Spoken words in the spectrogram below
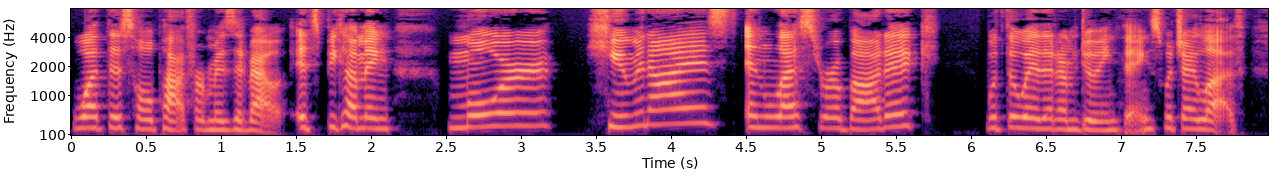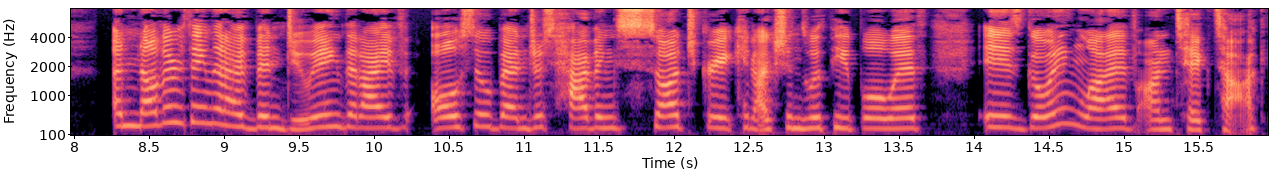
what this whole platform is about. It's becoming more humanized and less robotic with the way that I'm doing things, which I love. Another thing that I've been doing that I've also been just having such great connections with people with is going live on TikTok.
